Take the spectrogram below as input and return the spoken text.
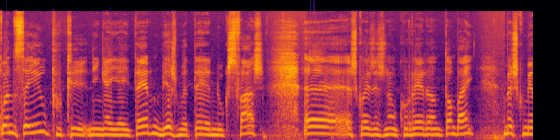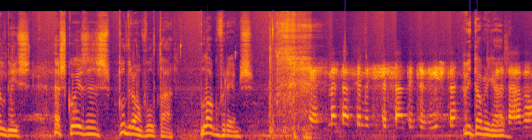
Quando saiu, porque ninguém é eterno, mesmo até no que se faz, uh, as coisas não correram tão bem, mas como ele diz, as coisas poderão voltar. Logo veremos. Está a ser muito interessante a entrevista. Muito obrigado. Agradável,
